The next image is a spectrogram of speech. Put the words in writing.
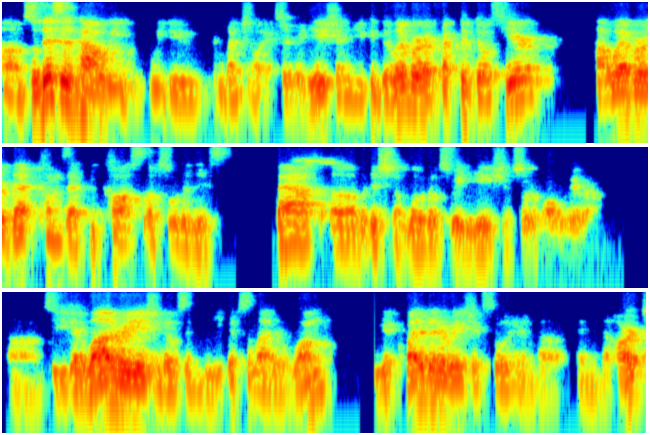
Um, so this is how we, we do conventional X-ray radiation. You can deliver effective dose here. However, that comes at the cost of sort of this bath of additional low dose radiation sort of all the way around. Um, so you get a lot of radiation dose in the ipsilateral lung. You get quite a bit of radiation exposure in the, in the heart.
